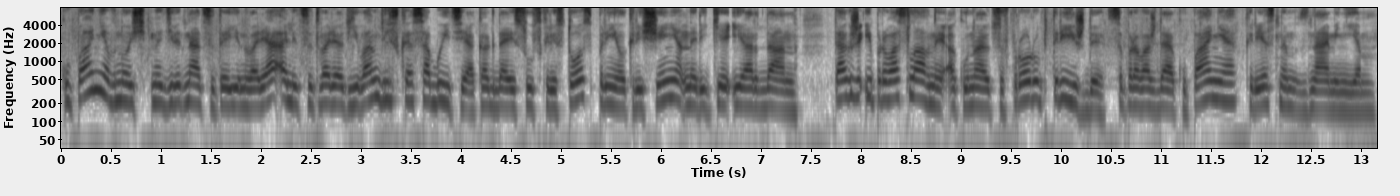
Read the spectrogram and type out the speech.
Купание в ночь на 19 января олицетворяют евангельское событие, когда Иисус Христос принял крещение на реке Иордан. Также и православные окунаются в прорубь трижды, сопровождая купание крестным знамением.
